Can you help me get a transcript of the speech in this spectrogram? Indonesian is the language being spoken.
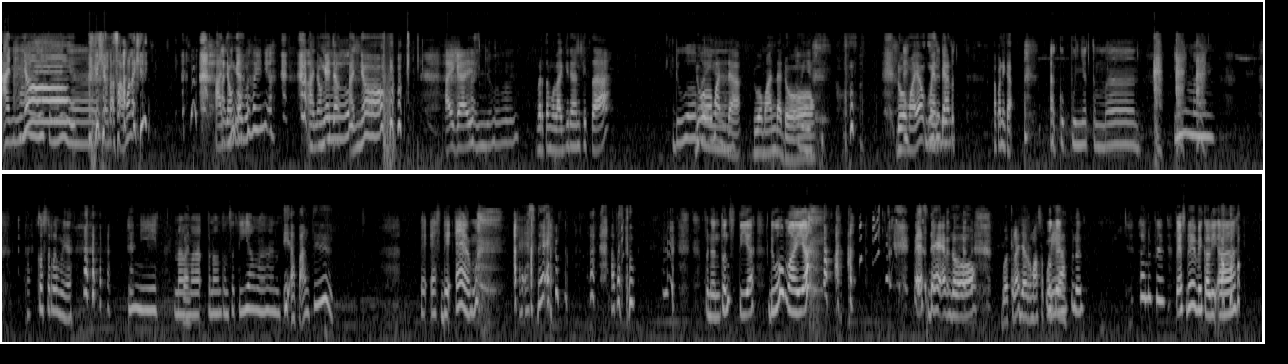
Annyeong. Hai semuanya. ya nggak sama lagi. Annyeong ya. Apa ini? Annyeongnya jang. Annyeong. Hai guys, Annyeong. bertemu lagi dengan kita Duo, Duo Maya. Manda. Duo Manda Oh dong. iya. Duo Eh, Maya main piano. dapet Apa nih kak? aku punya teman. Ini man. Kok serem ya? Ini nama penonton setia man. Ih apaan tuh? PSDM. ESDM. apa tuh? penonton setia Duo Maya. PSDM dong. Gua kira jalur masuk kuliah. Bukan penonton. Aduh, P- PSBB kali ah.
